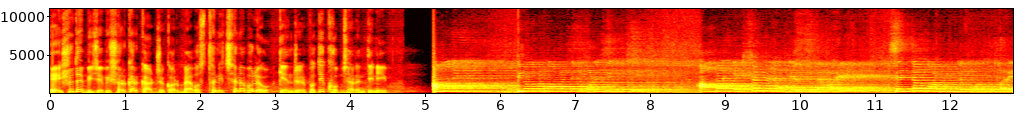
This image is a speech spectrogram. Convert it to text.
এই ইস্যুতে বিজেপি সরকার কার্যকর ব্যবস্থা নিচ্ছে না বলেও কেন্দ্রের প্রতি ক্ষোভ ঝাড়েন তিনি। সেন্ট্রাল গভর্নমেন্ট যে পথ চলে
